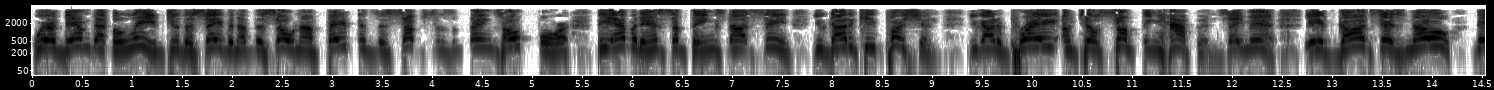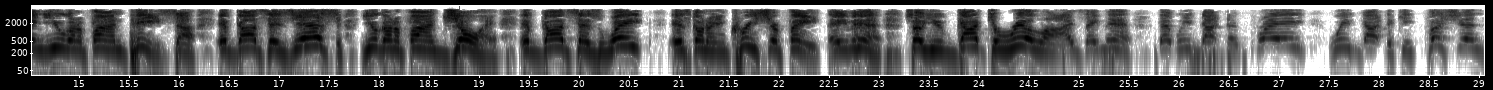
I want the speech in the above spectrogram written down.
We're of them that believe to the saving of the soul. Now faith is the substance of things hoped for, the evidence of things not seen. You gotta keep pushing. You gotta pray until something happens. Amen. If God says no, then you're gonna find peace. Uh, if God says yes, you're gonna find joy. If God says wait, it's going to increase your faith. Amen. So you've got to realize, amen, that we've got to pray. We've got to keep pushing.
